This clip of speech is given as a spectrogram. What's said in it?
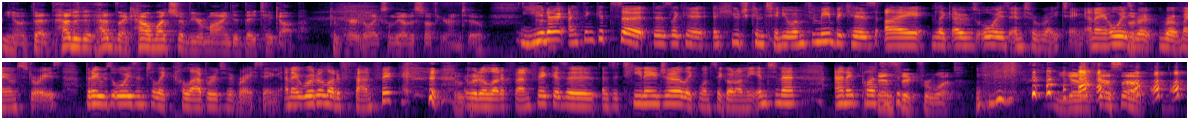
you know, that how did it had like how much of your mind did they take up? compared to like some of the other stuff you're into you know i think it's a there's like a, a, huge continuum for me because i like i was always into writing and i always okay. wrote, wrote, my own stories but i was always into like collaborative writing and i wrote a lot of fanfic okay. i wrote a lot of fanfic as a as a teenager like once i got on the internet and i participated fanfic for what you gotta fess up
